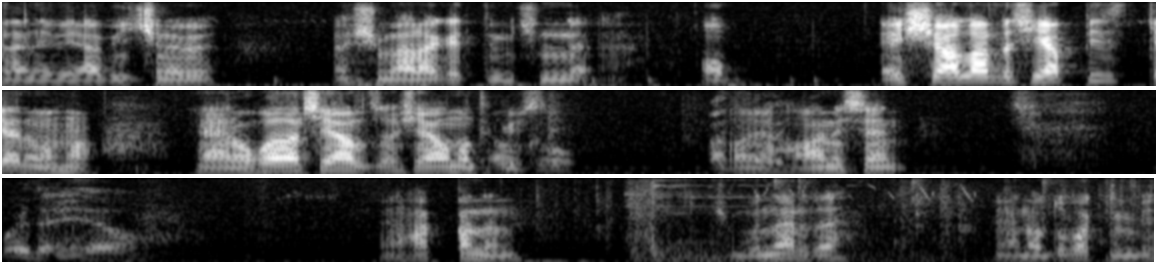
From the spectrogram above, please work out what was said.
yani bir ya bir içine bir şu merak ettim içinde hop eşyalar da şey yap biz geldim ama yani o kadar şey al şey almadık biz. Ay, hani sen where the hell? Hakikaten şu bu nerede? Yani o dur bakayım bir.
